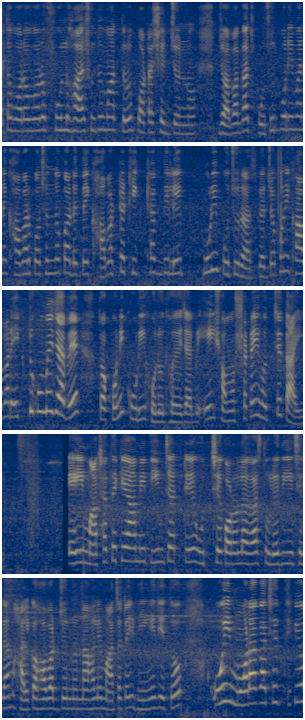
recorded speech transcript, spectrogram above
এত বড় বড় ফুল হয় শুধুমাত্র পটাশের জন্য। জবা গাছ প্রচুর পরিমাণে খাবার পছন্দ করে, তাই খাবারটা ঠিকঠাক দিলে কুড়ি প্রচুর আসবে। আর যখনই খাবার একটু কমে যাবে, তখনই কুড়ি হলুদ হয়ে যাবে। এই সমস্যাটাই হচ্ছে তাই। এই মাছা থেকে আমি তিন চারটে উচ্ছে করলা গাছ তুলে দিয়েছিলাম, হালকা হবার জন্য। না হলে মাচাটাই ভেঙে যেত। ওই মরা গাছের থেকেও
